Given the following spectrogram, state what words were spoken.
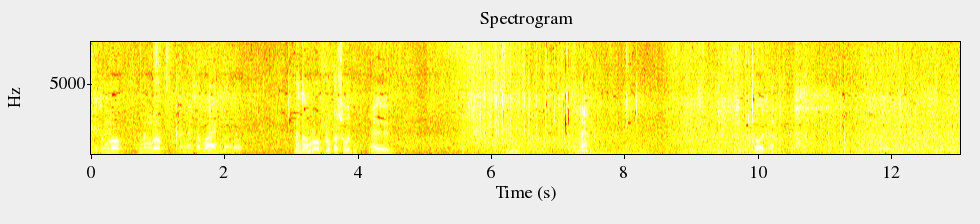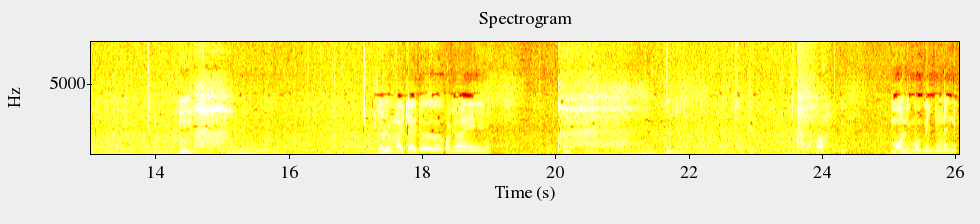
ไม่ต้องลบไม่ต้องลบนั่งให้สบายไม่ต้องลบไม่ต้องลบลูกกระสุนเอออืมเห็นไหมโทษครับอืมอย่าลืมหายใจเด้อพ่อใหญ่อืมอืมโอ้ยมองนี่โมเมนต์ยังนั่นนี่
